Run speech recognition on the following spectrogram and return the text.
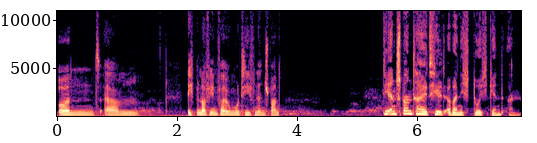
Und ähm, ich bin auf jeden Fall irgendwo tiefenentspannt. Die Entspanntheit hielt aber nicht durchgehend an.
